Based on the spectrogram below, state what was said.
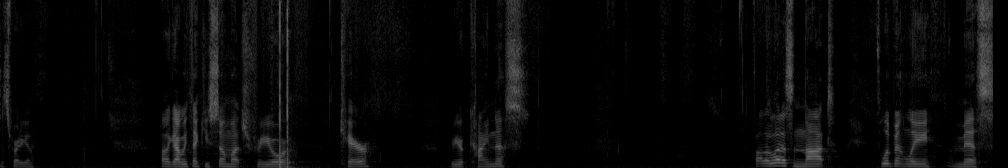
Let's pray together. Father God, we thank you so much for your care, for your kindness. Father, let us not flippantly miss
